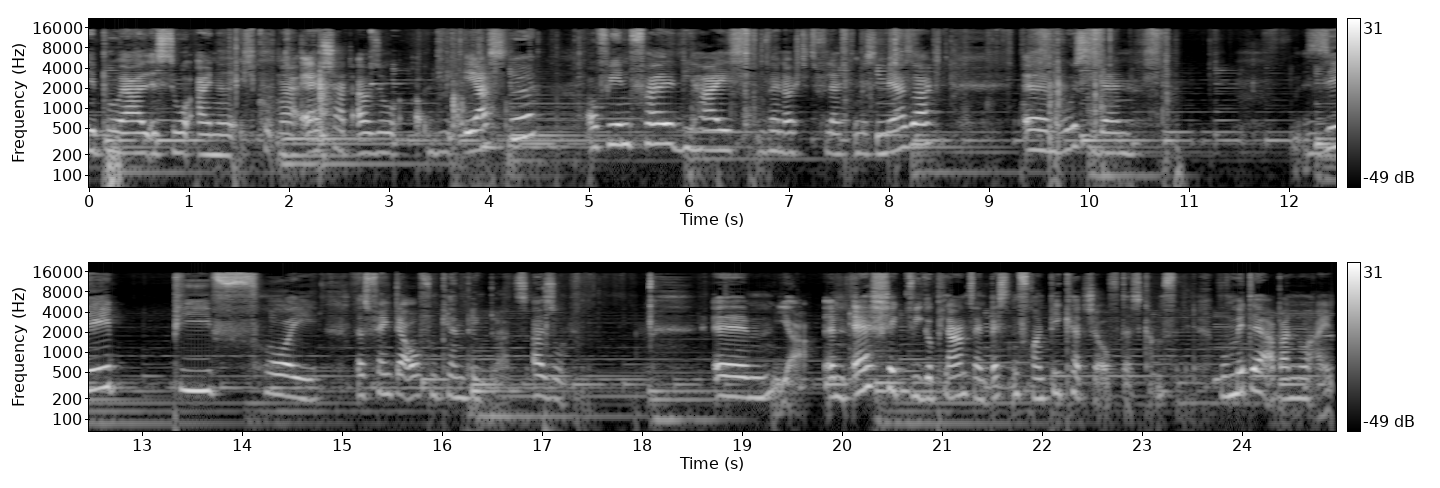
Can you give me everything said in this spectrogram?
Hippoal ist so eine, ich guck mal, Ash hat also die erste auf jeden Fall. Die heißt, wenn euch das vielleicht ein bisschen mehr sagt, äh, wo ist sie denn? Sepifoi. Das fängt da auf dem Campingplatz. Also, ähm, ja. Ähm, er schickt wie geplant seinen besten Freund Pikachu auf das Kampffeld, womit er aber nur ein,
